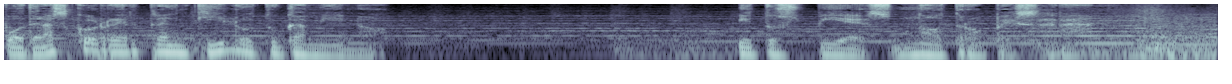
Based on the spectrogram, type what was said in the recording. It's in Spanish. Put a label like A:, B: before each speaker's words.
A: Podrás correr tranquilo tu camino y tus pies no tropezarán.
